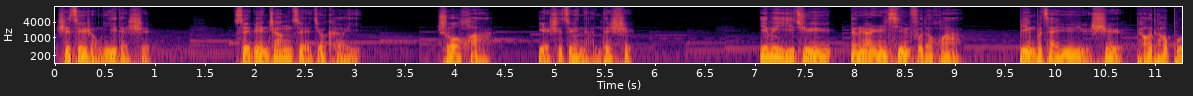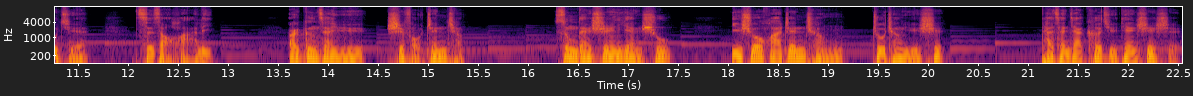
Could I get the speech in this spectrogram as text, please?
是最容易的事。”随便张嘴就可以，说话也是最难的事。因为一句能让人信服的话，并不在于语势滔滔不绝、辞藻华丽，而更在于是否真诚。宋代诗人晏殊以说话真诚著称于世。他参加科举殿试时，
